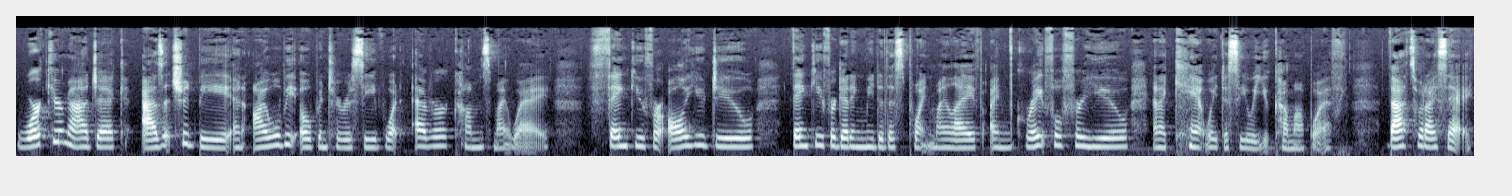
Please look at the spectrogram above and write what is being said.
Work your magic as it should be, and I will be open to receive whatever comes my way. Thank you for all you do. Thank you for getting me to this point in my life. I'm grateful for you, and I can't wait to see what you come up with. That's what I say,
